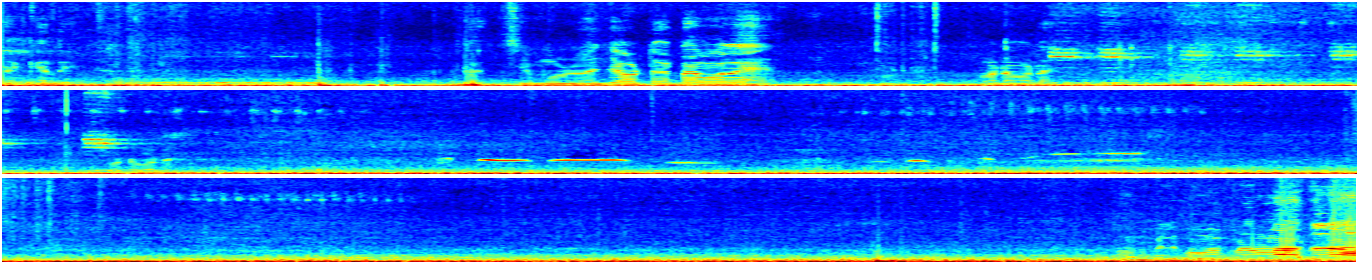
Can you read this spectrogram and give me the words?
സെക്കൻഡ് ടച്ച് മുഴുവൻ ചവിട്ടേട്ടാ മോനെ. ഇവിടെ ഇവിടെ ഇവിടെ ഇവിടെ നമ്മൾ അത് ആ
